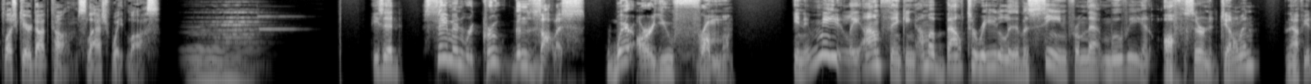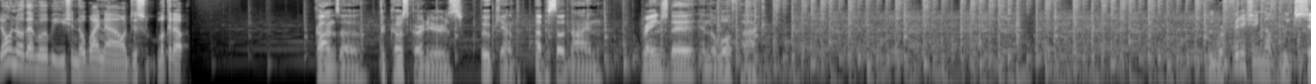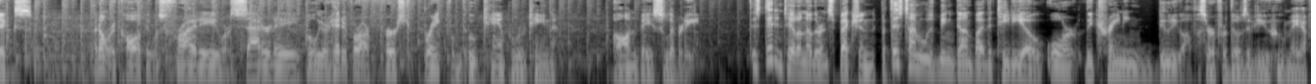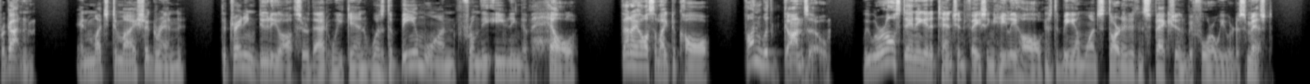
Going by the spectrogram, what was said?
plushcare.com slash weight loss. He said, Seaman Recruit Gonzalez, where are you from? And immediately I'm thinking I'm about to relive a scene from that movie, An Officer and a Gentleman. Now, if you don't know that movie, you should know by now. Just look it up. Gonzo, the Coast Guard Years, Boot Camp, Episode 9, Range Day, and the Wolf Pack. We were finishing up week six. I don't recall if it was Friday or Saturday, but we were headed for our first break from the boot camp routine on base Liberty. This did entail another inspection, but this time it was being done by the TDO, or the Training Duty Officer, for those of you who may have forgotten. And much to my chagrin, the training duty officer that weekend was the BM1 from the evening of hell that I also like to call Fun with Gonzo. We were all standing at attention facing Healy Hall as the BM1 started its inspection before we were dismissed.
